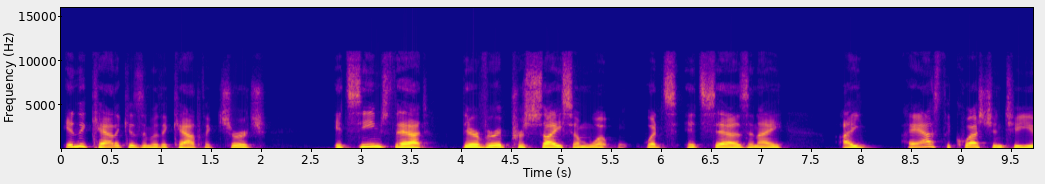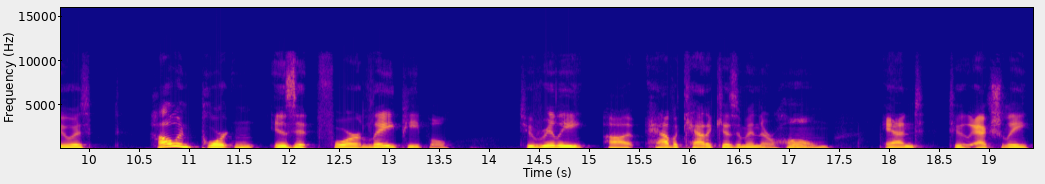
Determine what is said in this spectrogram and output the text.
in the Catechism of the Catholic Church, it seems that they're very precise on what what it says, and I I I asked the question to you is, how important is it for lay people to really uh, have a catechism in their home and to actually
